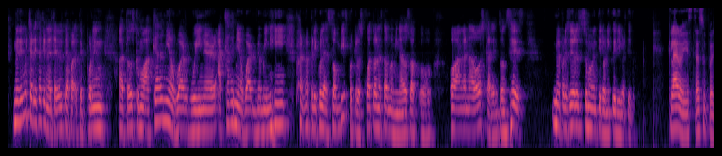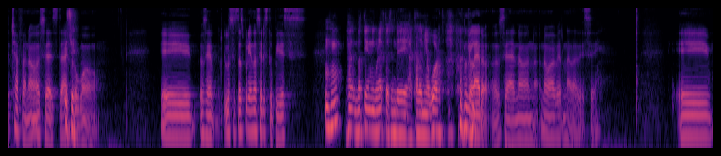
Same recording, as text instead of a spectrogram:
Me dio mucha risa que en el trailer te, ponen a todos como Academy Award winner, Academy Award nominee para una película de zombies, porque los cuatro han estado nominados o, o han ganado Oscar. Entonces, me pareció sumamente irónico y divertido. Claro, y está súper chafa, ¿no? O sea, está como... Eh, o sea, los estás poniendo a hacer estupideces. No tiene ninguna actuación de Academy Award. claro, o sea, no, no, no va a haber nada de ese. Eh,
